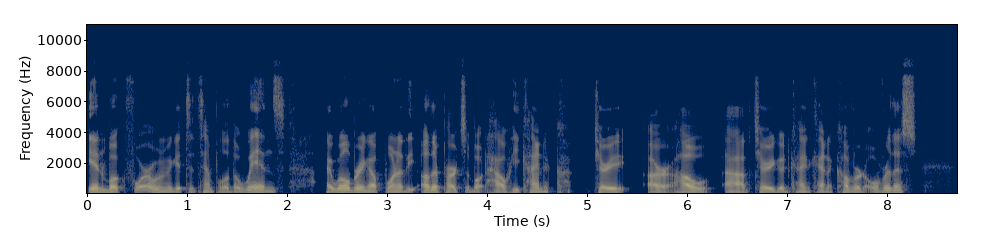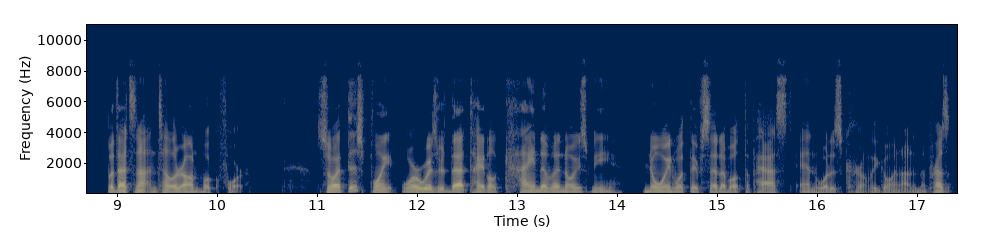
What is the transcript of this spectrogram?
In book four, when we get to Temple of the Winds, I will bring up one of the other parts about how he kind of Terry or how uh, Terry Goodkind kind of covered over this, but that's not until around book four. So at this point, War Wizard, that title kind of annoys me, knowing what they've said about the past and what is currently going on in the present.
